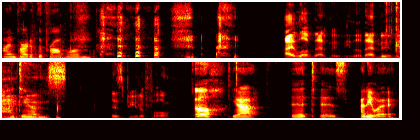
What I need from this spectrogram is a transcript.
I'm part of the problem. I love that movie though. That movie Goddamn. is is beautiful. Oh, yeah. It is. Anyway,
